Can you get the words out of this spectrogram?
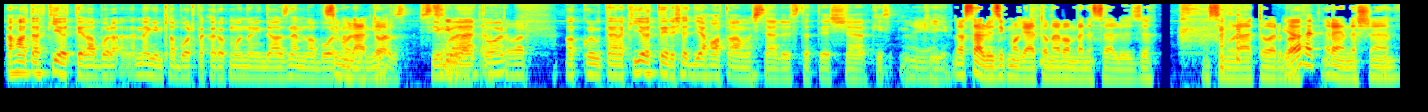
Aha, tehát kijöttél labor, megint labort akarok mondani, de az nem labor, hanem Szimulátor. mi az? Szimulátor. Szimulátor. Akkor utána kijöttél, és egy ilyen hatalmas szellőztetéssel ki, Igen. ki. De a szellőzik magától, mert van benne szellőző a szimulátorban. Ja, hát- Rendesen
